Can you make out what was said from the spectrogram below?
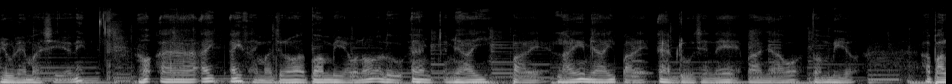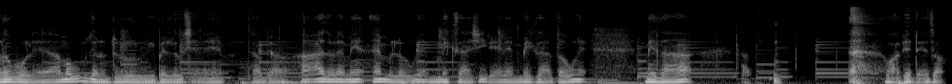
မြို့ထဲမှာရှိတယ်နိနော်အဲအဲ့အဲ့ဆိုင်မှာကျွန်တော်ကသွားမိရပါတော့အဲ့လို amp အများကြီးပါတယ် line အများကြီးပါတယ် amp လိုချင်တယ်ဘာညာပေါ့သွားမိတော့အာဘာလို့ပို့လဲအမဟုတ်ဘူးကျွန်တော်ဒူဒူလေးပဲလုပ်ချင်တယ်ကျွန်တော်ပြောတော့ဟာအဲ့ဆိုလည်းမင်း amp မလိုဘူးတဲ့ mixer ရှိတယ်တဲ့ mixer သုံးတဲ့ mixer ကဟိုဖြစ်တယ်ဆိုတော့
